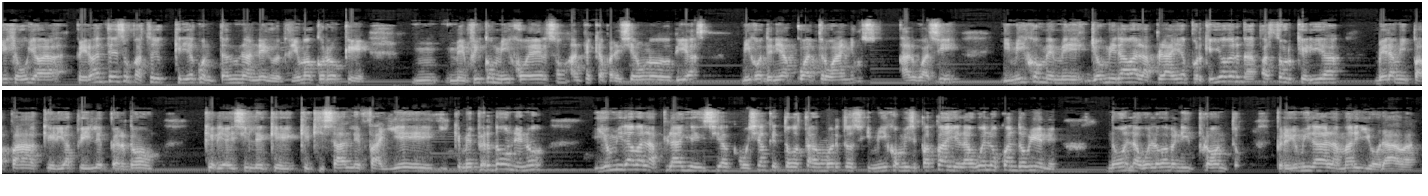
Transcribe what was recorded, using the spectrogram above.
Yo dije, uy, ahora, pero antes de eso, pastor, yo quería contarle una anécdota. Yo me acuerdo que me fui con mi hijo Ederson antes que apareciera uno o dos días. Mi hijo tenía cuatro años, algo así. Y mi hijo, me, yo miraba la playa porque yo, verdad, pastor, quería ver a mi papá, quería pedirle perdón, quería decirle que, que quizás le fallé y que me perdone, ¿no? Y yo miraba la playa y decía, como decían que todos estaban muertos, y mi hijo me dice, papá, ¿y el abuelo cuándo viene? No, el abuelo va a venir pronto. Pero yo miraba la mar y lloraba,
